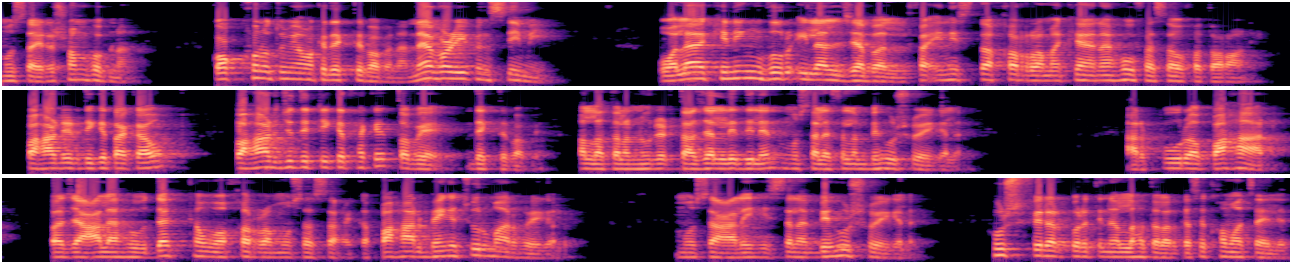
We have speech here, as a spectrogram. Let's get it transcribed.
মুসা, এটা সম্ভব না। কখনো তুমি আমাকে দেখতে পাবে না। Never you can see me পাহাড়ের দিকে তাকাও। পাহাড় যদি টিকে থাকে, তবে দেখতে পাবে। আল্লাহ নূরের তাজাল্লি দিলেন। মুসা আলাইহিস সালাম বেহুশ হয়ে গেলেন। আর পুরো পাহাড় পাহাড় ভেঙে চুরমার হয়ে গেল। মুসা আলাইহিস সালাম বেহুশ হয়ে গেলেন। হুশ ফেরার পরে তিনি আল্লাহ তাআলার কাছে ক্ষমা চাইলেন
